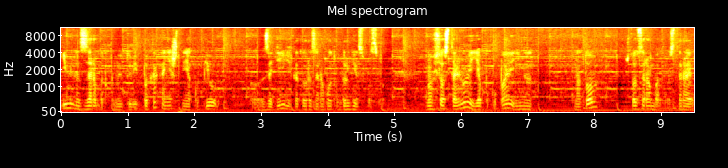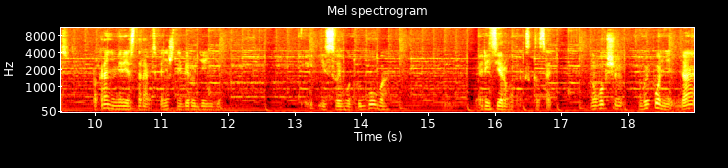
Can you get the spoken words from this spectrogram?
именно с заработком на ютубе. ПК, конечно, я купил за деньги, которые заработал другим способом. Но все остальное я покупаю именно на то, что зарабатываю, стараюсь. По крайней мере, я стараюсь. Конечно, я беру деньги из своего другого резерва, так сказать. Ну, в общем, вы поняли, да?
